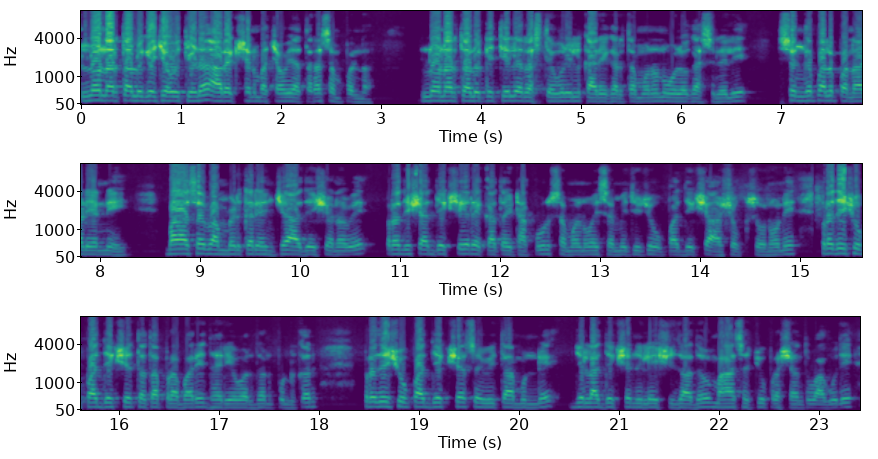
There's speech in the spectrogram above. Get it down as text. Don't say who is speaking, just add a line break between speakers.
लोणार तालुक्याच्या वतीनं आरक्षण बचाव यात्रा संपन्न. लोणार तालुक्यातील रस्त्यावरील कार्यकर्ता म्हणून ओळख असलेले संगपाल पनाड यांनी बाळासाहेब आंबेडकर यांच्या आदेशानवे प्रदेशाध्यक्ष रेखाताई ठाकूर समन्वय समितीचे उपाध्यक्ष अशोक सोनवणे प्रदेश उपाध्यक्ष तथा प्रभारी धैर्यवर्धन पुणकर प्रदेश उपाध्यक्ष सविता मुंडे जिल्हाध्यक्ष निलेश जाधव महासचिव प्रशांत वागुदे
